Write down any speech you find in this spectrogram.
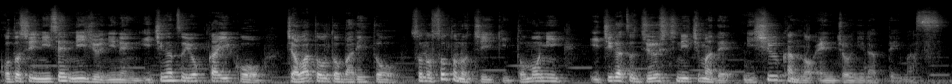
今年2022年1月4日以降ジャワ島とバリ島その外の地域ともに1月17日まで2週間の延長になっています。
